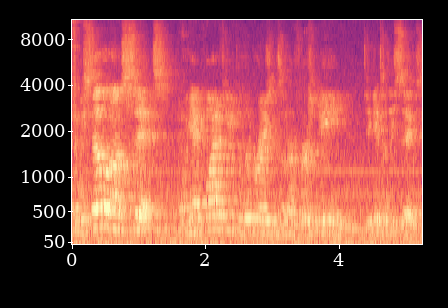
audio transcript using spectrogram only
and we settled on six, and we had quite a few deliberations in our first meeting to get to these six.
